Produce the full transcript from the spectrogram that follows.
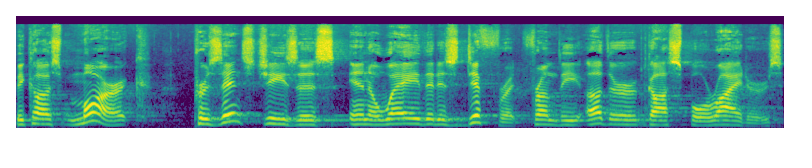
because Mark presents Jesus in a way that is different from the other gospel writers.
